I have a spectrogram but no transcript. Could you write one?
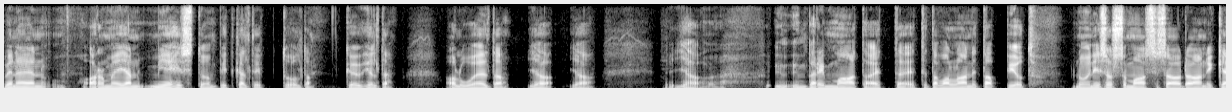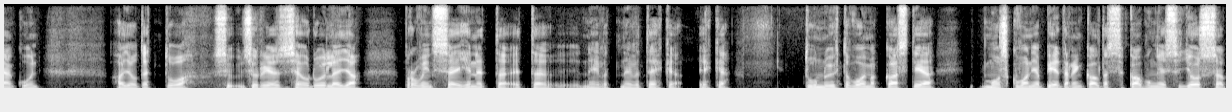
Venäjän armeijan miehistö on pitkälti tuolta köyhiltä alueilta ja, ja, ja ympäri maata, että, että tavallaan ne tappiot noin isossa maassa saadaan ikään kuin hajotettua syrjäseuduille ja provinsseihin, että, että ne, eivät, ne eivät ehkä, ehkä tunnu yhtä voimakkaasti. Ja Moskovan ja Pietarin kaltaisissa kaupungeissa, jossa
